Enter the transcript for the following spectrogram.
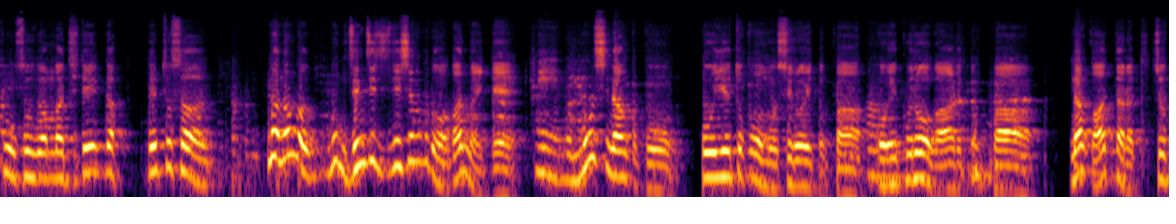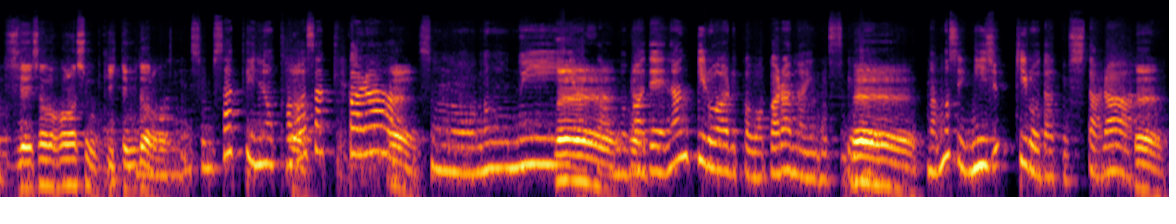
そうそう、まあ、自転だ、えっとさ、まあなんか僕全然自転車のことわかんないんで、ええ。もしなんかこう、こういうとこ面白いとか、こういう苦労があるとか、なんかあったらちょっと自転車の話も聞いてみたら？そのさっきの川崎から、ええその農務屋さんのまで何キロあるかわからないんですけど、えまあ、もし20キロだとしたらえ、え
